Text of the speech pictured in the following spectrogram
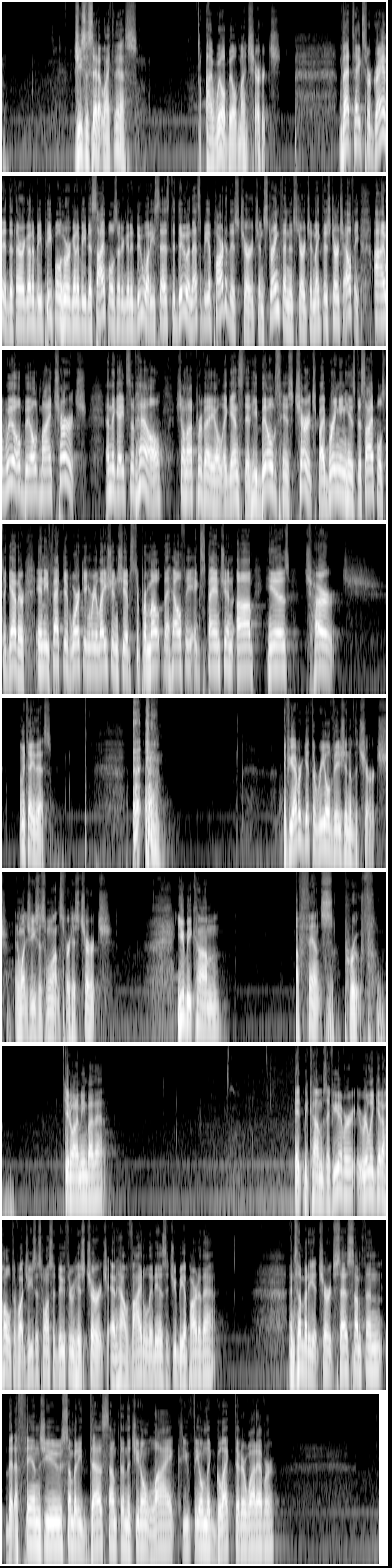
Jesus said it like this I will build my church that takes for granted that there are going to be people who are going to be disciples that are going to do what he says to do, and that's be a part of this church and strengthen this church and make this church healthy. I will build my church, and the gates of hell shall not prevail against it. He builds his church by bringing his disciples together in effective working relationships to promote the healthy expansion of his church. Let me tell you this. If you ever get the real vision of the church and what Jesus wants for his church, you become offense proof. Do you know what I mean by that? it becomes, if you ever really get a hold of what Jesus wants to do through his church and how vital it is that you be a part of that, and somebody at church says something that offends you, somebody does something that you don't like, you feel neglected or whatever,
